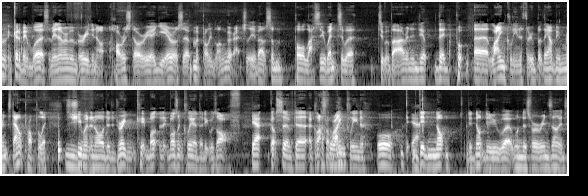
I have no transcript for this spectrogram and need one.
It could have been worse. I mean, I remember reading a horror story a year or so, probably longer actually, about some poor lass who went to a to a bar and ended up, they'd put uh, line cleaner through, but they hadn't been rinsed out properly. So Hmm. she went and ordered a drink. It, it wasn't clear that it was off. Yeah. Got served a, a glass of of line cleaner. Oh, D- yeah. Did not did not do uh, wonders for her insides.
